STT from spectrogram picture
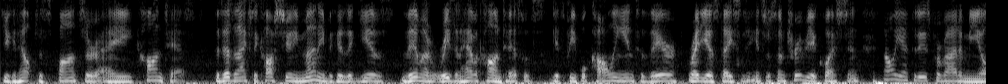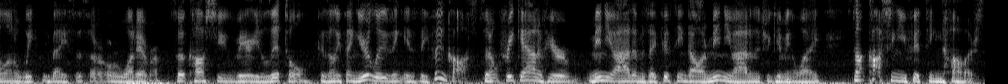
You can help to sponsor a contest that doesn't actually cost you any money because it gives them a reason to have a contest, which gets people calling into their radio station to answer some trivia question. And all you have to do is provide a meal on a weekly basis or, or whatever. So it costs you very little because the only thing you're losing is the food cost. So don't freak out if your menu item is a $15 menu item that you're giving away. It's not costing you $15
